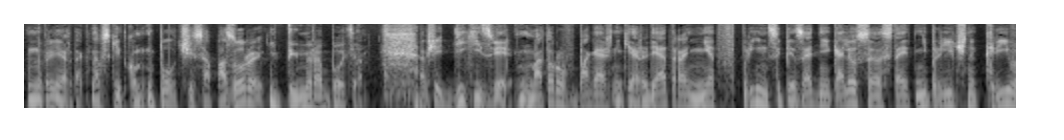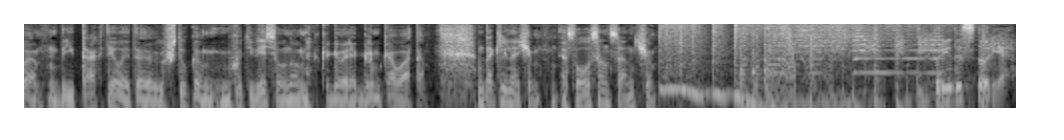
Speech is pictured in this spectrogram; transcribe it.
например, так, на вскидку, полчаса позора, и ты на работе. Вообще дикий зверь. Мотор в багажнике, радиатора нет в принципе. Задние колеса стоят неприлично криво. Да и трахтела эта штука, хоть и весело, но, мягко говоря, громковато. Так или иначе, слово Сан Санычу. Предыстория.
